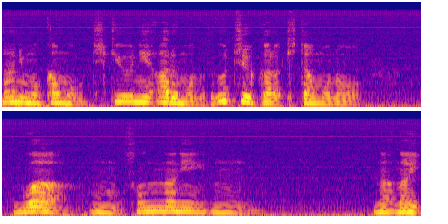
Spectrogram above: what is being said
何もかも地球にあるもの宇宙から来たものは、うん、そんなに、うん、なない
